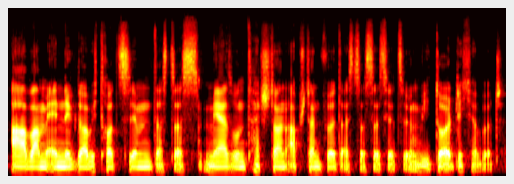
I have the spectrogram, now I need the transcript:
Aber am Ende glaube ich trotzdem, dass das mehr so ein Touchdown-Abstand wird, als dass das jetzt irgendwie deutlicher wird.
